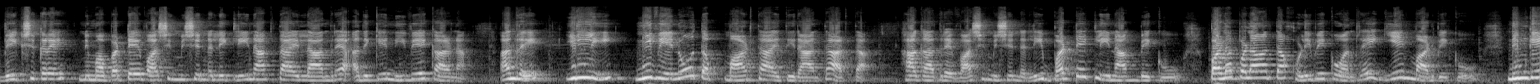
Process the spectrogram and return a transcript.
ವೀಕ್ಷಕರೇ, ನಿಮ್ಮ ಬಟ್ಟೆ ವಾಷಿಂಗ್ ಮಿಷಿನ್ನಲ್ಲಿ ಕ್ಲೀನ್ ಆಗ್ತಾ ಇಲ್ಲ ಅಂದ್ರೆ ಅದಕ್ಕೆ ನೀವೇ ಕಾರಣ. ಅಂದ್ರೆ ಇಲ್ಲಿ ನೀವೇನೋ ತಪ್ಪು ಮಾಡ್ತಾ ಇದ್ದೀರಾ ಅಂತ ಅರ್ಥ. ಹಾಗಾದ್ರೆ ವಾಷಿಂಗ್ ಮಿಷಿನ್ನಲ್ಲಿ ಬಟ್ಟೆ ಕ್ಲೀನ್ ಆಗಬೇಕು, ಪಳಪಳ ಅಂತ ಹೊಳಿಬೇಕು ಅಂದ್ರೆ ಏನ್ ಮಾಡಬೇಕು? ನಿಮ್ಗೆ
